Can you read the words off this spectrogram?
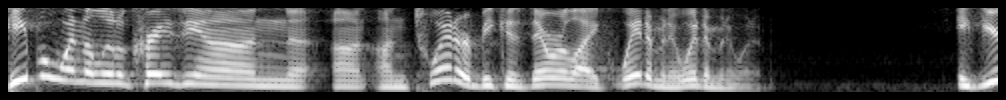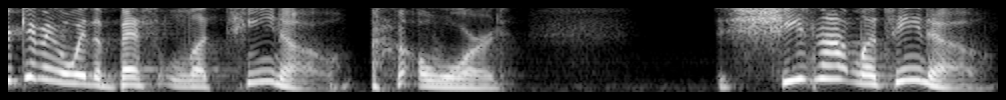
People went a little crazy on, on on Twitter because they were like, "Wait a minute, wait a minute, wait a minute! If you're giving away the best Latino award, she's not Latino.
